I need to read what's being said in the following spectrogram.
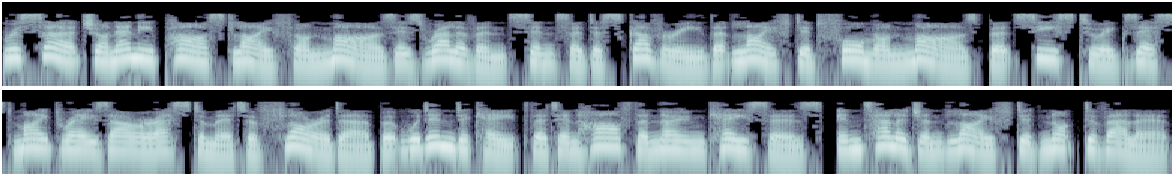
Research on any past life on Mars is relevant since a discovery that life did form on Mars but ceased to exist might raise our estimate of Florida but would indicate that in half the known cases, intelligent life did not develop.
